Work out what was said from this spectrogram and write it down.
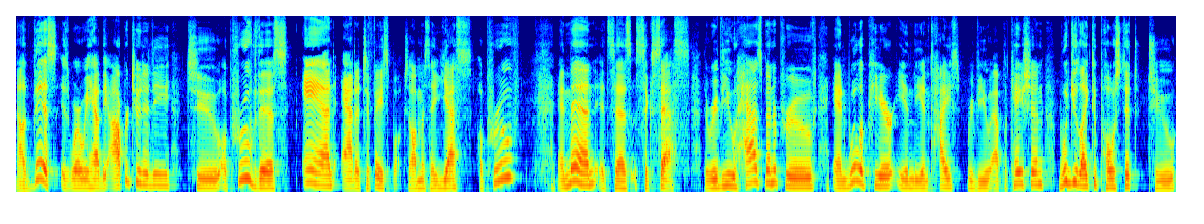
Now this is where we have the opportunity to approve this and add it to Facebook. So I'm going to say yes, approve. And then it says success. The review has been approved and will appear in the Entice review application. Would you like to post it to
